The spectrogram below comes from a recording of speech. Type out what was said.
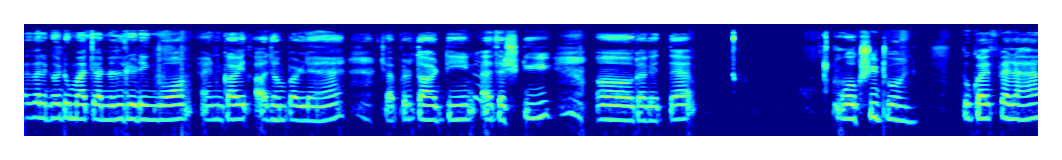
Welcome to my channel reading worm and guys आज हम पढ़ रहे हैं chapter thirteen S S T क्या कहते हैं? वर्कशीट वन तो गाइस पहला है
